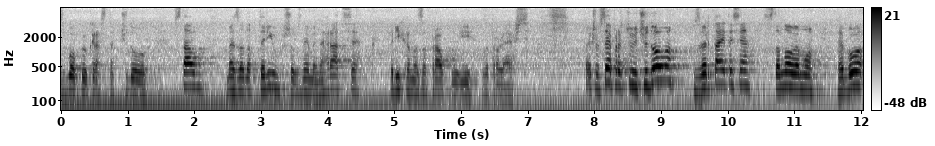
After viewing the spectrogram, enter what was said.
збоку якраз так чудово став, без адаптерів, щоб з ними не гратися. Приїхав на заправку і заправляєшся. Так що все працює чудово. Звертайтеся, встановимо ГБО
